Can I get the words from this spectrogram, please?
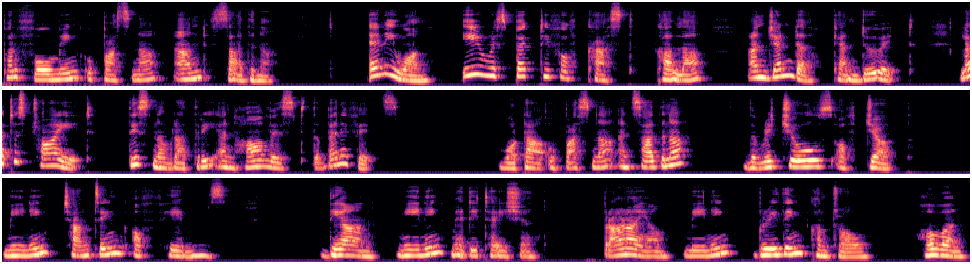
performing upasana and sadhana. Anyone, irrespective of caste, color, and gender, can do it. Let us try it this Navratri and harvest the benefits. What are upasana and sadhana? The rituals of jap, meaning chanting of hymns. Dhyan, meaning meditation. Pranayam, meaning breathing control. Havan,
